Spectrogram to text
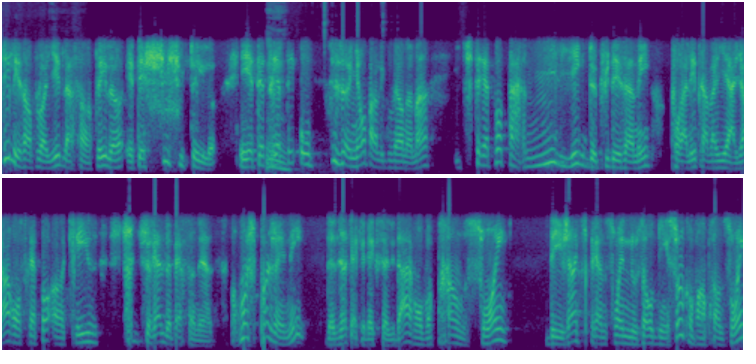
si les employés de la santé là, étaient chouchoutés là, et étaient hmm. traités aux petits oignons par les gouvernements, ils ne quitteraient pas par milliers depuis des années pour aller travailler ailleurs. On ne serait pas en crise structurelle de personnel. Donc, moi, je ne suis pas gêné de dire qu'à Québec solidaire, on va prendre soin des gens qui prennent soin de nous autres. Bien sûr qu'on va en prendre soin.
